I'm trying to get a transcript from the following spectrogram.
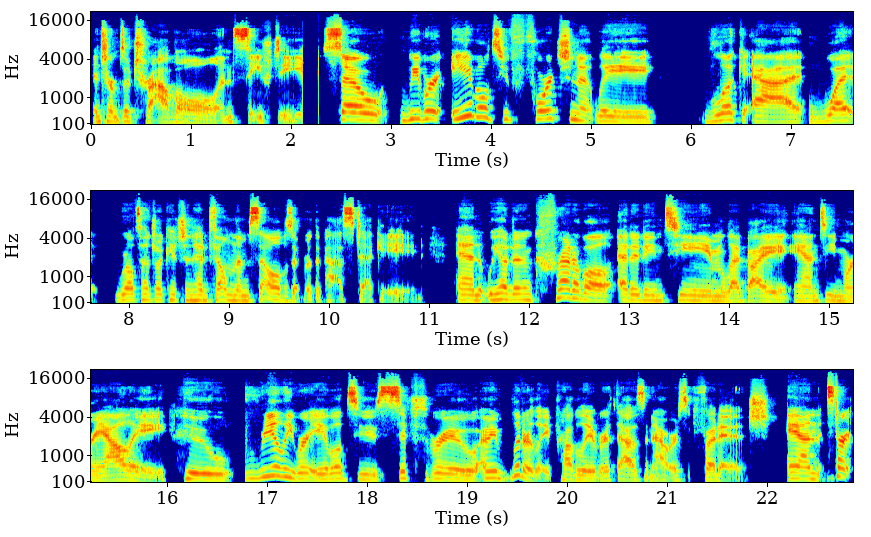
in terms of travel and safety. So we were able to fortunately look at what World Central Kitchen had filmed themselves over the past decade. And we had an incredible editing team led by Andy Moriali, who really were able to sift through, I mean, literally probably over a thousand hours of footage and start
